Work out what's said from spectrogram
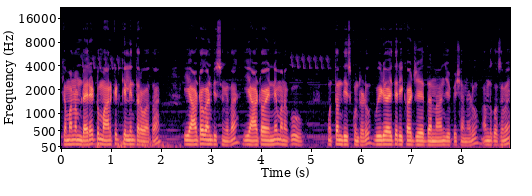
ఇక మనం డైరెక్ట్ మార్కెట్కి వెళ్ళిన తర్వాత ఈ ఆటో కనిపిస్తుంది కదా? ఈ ఆటో ఆయన్నే మనకు మొత్తం తీసుకుంటాడు. వీడియో అయితే రికార్డ్ చేయొద్దన్నా అని చెప్పేసి అన్నాడు. అందుకోసమే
